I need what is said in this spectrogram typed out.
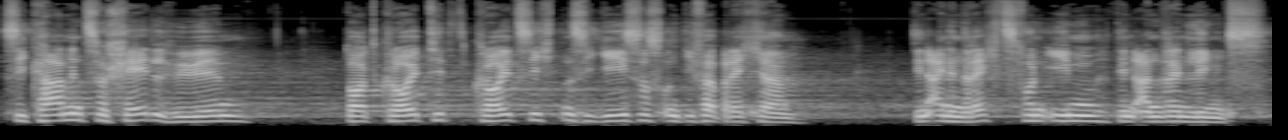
Sie kamen zur Schädelhöhe, dort kreuzigten sie Jesus und die Verbrecher, den einen rechts von ihm, den anderen links.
